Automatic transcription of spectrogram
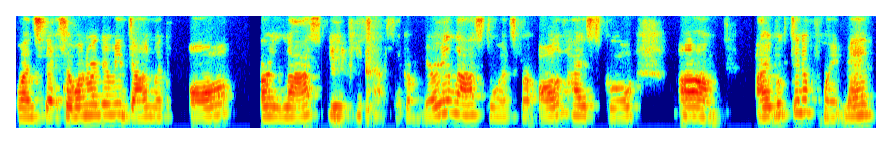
Wednesday. So when we're gonna be done with all our last AP test, like our very last ones for all of high school. Um, I booked an appointment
